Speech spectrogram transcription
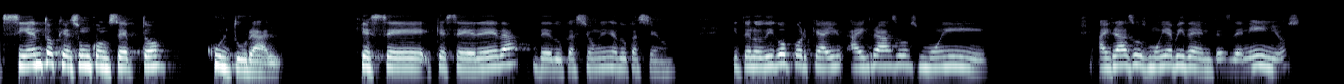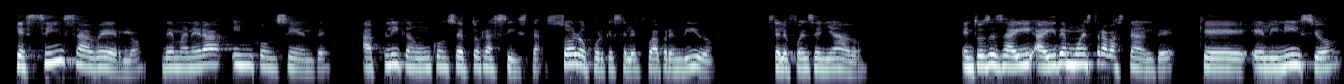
Siento que es un concepto cultural que se, que se hereda de educación en educación. Y te lo digo porque hay, hay, rasgos muy, hay rasgos muy evidentes de niños que sin saberlo, de manera inconsciente, aplican un concepto racista solo porque se le fue aprendido, se le fue enseñado. Entonces ahí, ahí demuestra bastante que el inicio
